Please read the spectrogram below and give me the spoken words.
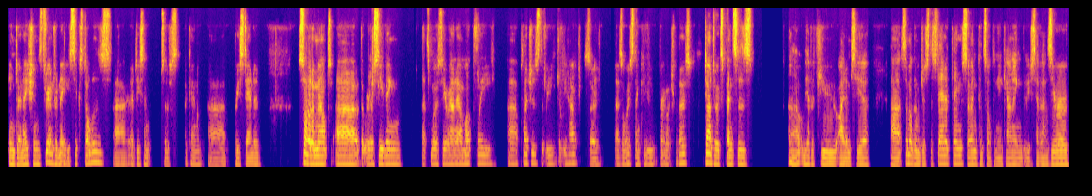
in donations, $386, uh, a decent sort of, again, uh, pretty standard solid amount uh, that we're receiving. That's mostly around our monthly uh, pledges that we that we have. So as always, thank you very much for those. Down to expenses, we have a few items here. Some of them are just the standard things. So in consulting and accounting, we just have our zero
